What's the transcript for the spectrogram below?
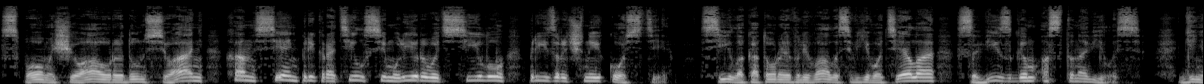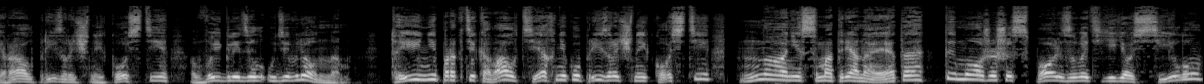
С помощью ауры Дун Сюань Хан Сень прекратил симулировать силу призрачной кости. Сила, которая вливалась в его тело, с визгом остановилась. Генерал призрачной кости выглядел удивленным. «Ты не практиковал технику призрачной кости, но, несмотря на это, ты можешь использовать ее силу?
